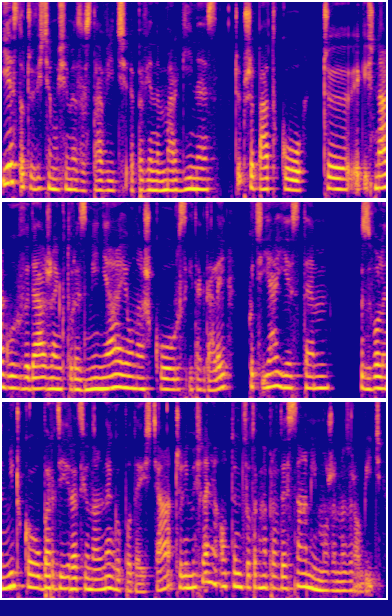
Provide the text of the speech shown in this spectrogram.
Jest oczywiście, musimy zostawić pewien margines, czy przypadku, czy jakichś nagłych wydarzeń, które zmieniają nasz kurs i tak dalej. Choć ja jestem zwolenniczką bardziej racjonalnego podejścia, czyli myślenia o tym, co tak naprawdę sami możemy zrobić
